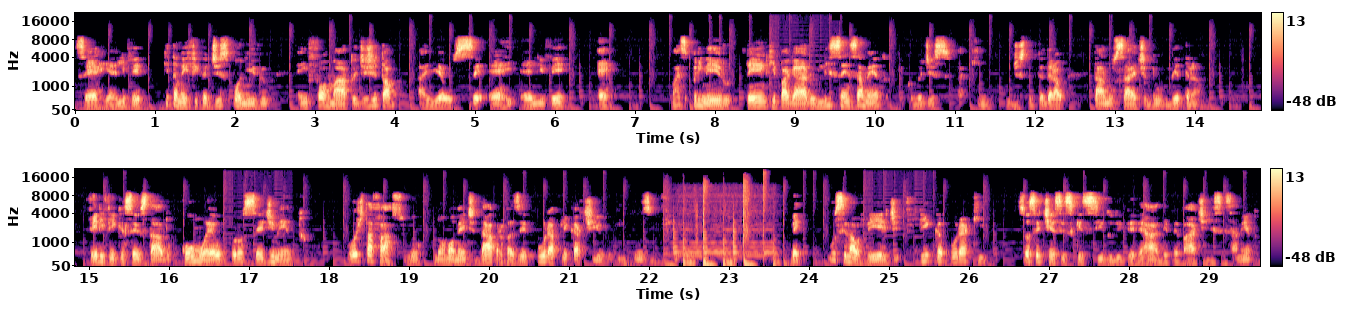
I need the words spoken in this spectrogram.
CRLV, que também fica disponível em formato digital, aí é o CRLVE. Mas primeiro tem que pagar o licenciamento, que como eu disse, aqui no Distrito Federal, está no site do Detran. Verifique em seu estado como é o procedimento. Hoje está fácil, viu? Normalmente dá para fazer por aplicativo, inclusive. Bem, o sinal verde fica por aqui. Se você tinha se esquecido do IPVA, DPVAT licenciamento,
